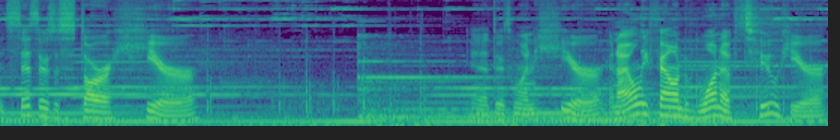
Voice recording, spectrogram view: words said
it says there's a star here. There's one here, and I only found one of two here.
